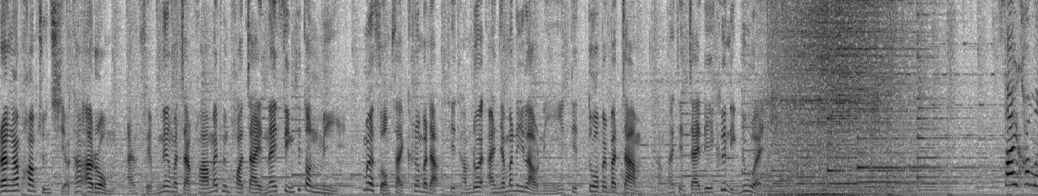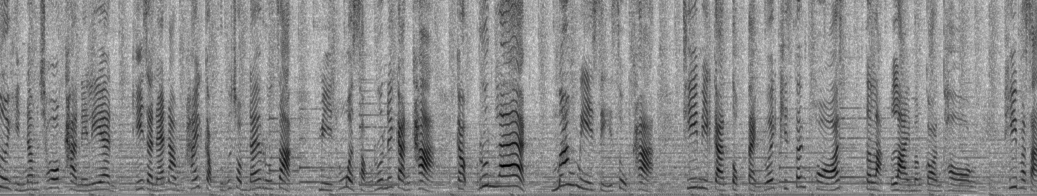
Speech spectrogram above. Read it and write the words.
ระงับความฉุนเฉียวทางอารมณ์ อันสืบเนื่องมาจากความไม่พึงพอใจในสิ่งที่ตนมี เมื่อสวมใส่เครื่องประดับที่ทำด้วยอัญมณีเหล่านี้ ติดตัวเป็นประจำทำให้จิตใจดีขึ้นอีกด้วยสร้อยข้อมือหินนำโชคคาเนเลียน ที่จะแนะนำให้กับคุณผู้ชมได้รู้จัก มีทั้งหมด 2 รุ่นด้วยกันค่ะ กับรุ่นแรก มั่งมีสีสุขค่ะ ที่มีการตกแต่งด้วยคริสตัลควอสตลักลายมังกรทอง ที่ภาษา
